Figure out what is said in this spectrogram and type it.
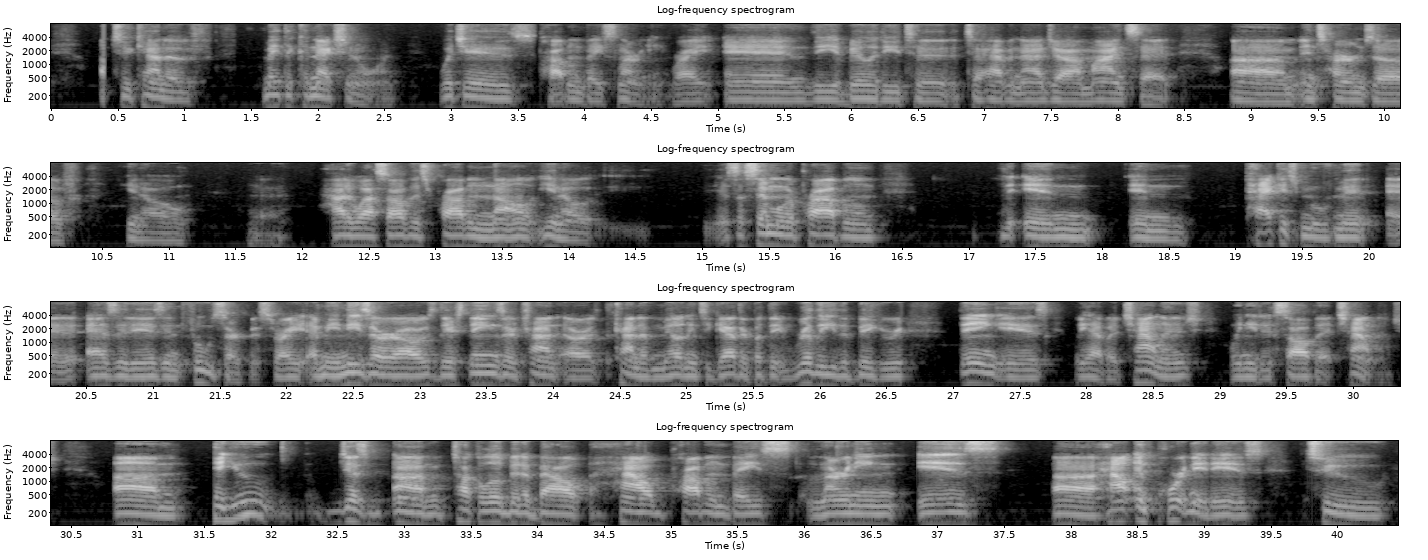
to kind of make the connection on, which is problem based learning, right, and the ability to to have an agile mindset um, in terms of you know uh, how do I solve this problem now? You know, it's a similar problem in in package movement as it is in food service, right? I mean, these are always there's things are trying are kind of melding together, but the, really the bigger thing is we have a challenge. We need to solve that challenge. Um, can you just um, talk a little bit about how problem based learning is, uh, how important it is to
